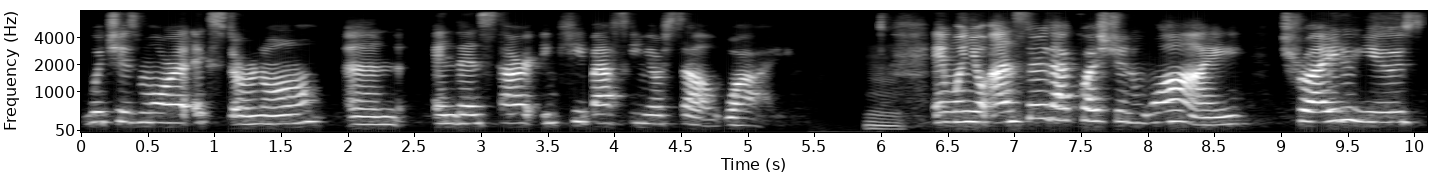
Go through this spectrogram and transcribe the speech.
which is more external, and and then start and keep asking yourself why. Mm. And when you answer that question, why, try to use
